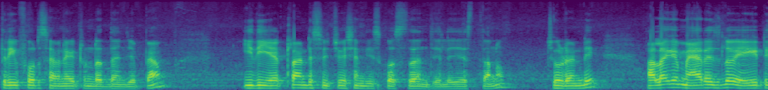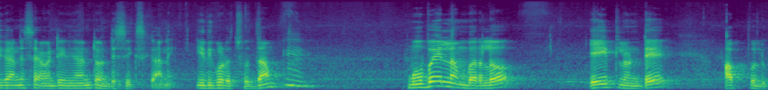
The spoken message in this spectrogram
త్రీ ఫోర్ సెవెన్ ఎయిట్ ఉండొద్దు అని చెప్పాం. ఇది ఎట్లాంటి సిచ్యువేషన్ తీసుకొస్తుందని తెలియజేస్తాను. చూడండి. అలాగే మ్యారేజ్లో ఎయిట్ కానీ సెవెంటీన్ కానీ ట్వంటీ సిక్స్ కానీ ఇది కూడా చూద్దాం. మొబైల్ నంబర్లో ఎయిట్లుంటే అప్పులు.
